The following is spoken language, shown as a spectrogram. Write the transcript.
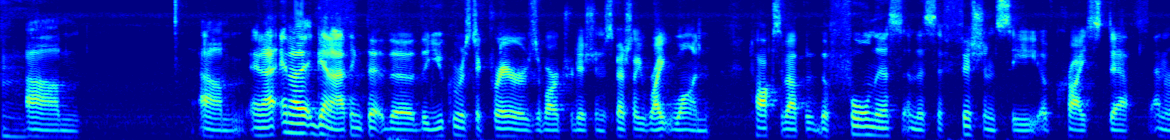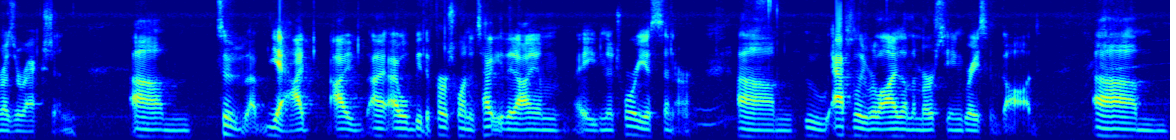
Mm-hmm. Um, um, and I, and I, again, I think that the the Eucharistic prayers of our tradition, especially Rite One, talks about the, the fullness and the sufficiency of Christ's death and resurrection. Um, so uh, yeah, I, I I will be the first one to tell you that I am a notorious sinner um, who absolutely relies on the mercy and grace of God. Um,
